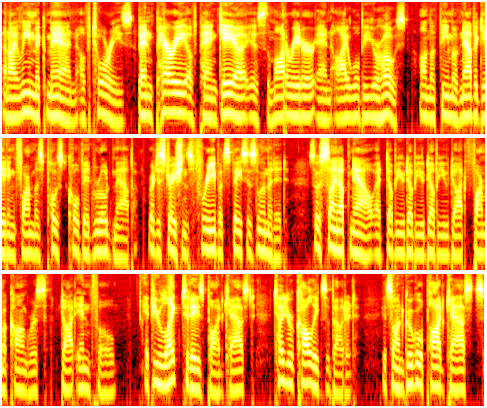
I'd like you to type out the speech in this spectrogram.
and Eileen McMahon of Torys. Ben Perry of Pangaea is the moderator, and I will be your host on the theme of navigating pharma's post COVID roadmap. Registration's free, but space is limited. So sign up now at www.pharmacongress.info. If you like today's podcast, tell your colleagues about it. It's on Google Podcasts,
